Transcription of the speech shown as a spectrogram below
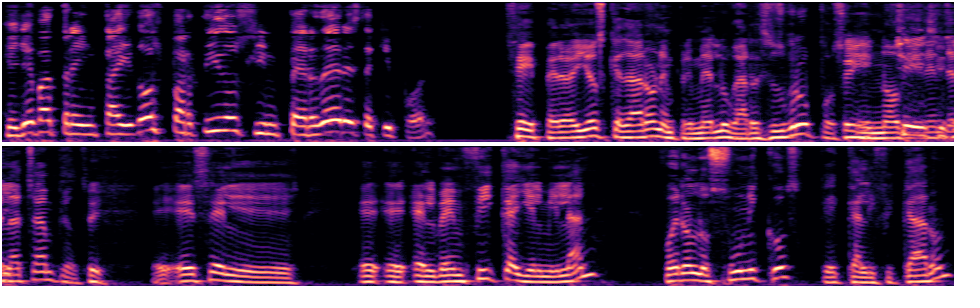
que lleva 32 partidos sin perder este equipo, ¿eh? Sí, pero ellos quedaron en primer lugar de sus grupos y no Sí, vienen sí, de sí. la Champions. Eh, es el, eh, eh, el Benfica y el Milán fueron los únicos que calificaron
